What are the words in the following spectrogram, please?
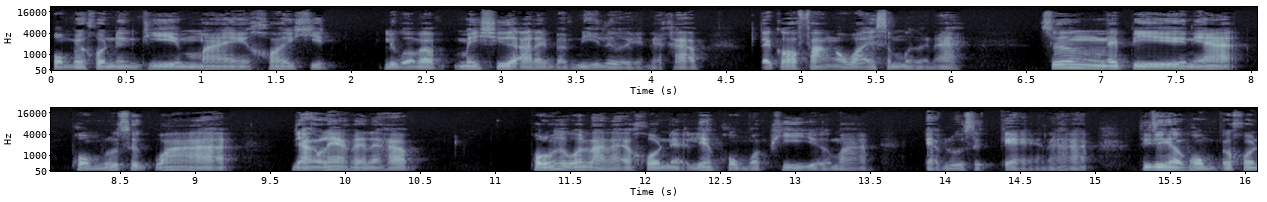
ผมเป็นคนหนึ่งที่ไม่ค่อยคิดหรือว่าแบบไม่เชื่ออะไรแบบนี้เลยนะครับ แต่ก็ฟังเอาไว้เสมอนะ ซึ่งในปีเนี้ยผมรู้สึกว่าอย่างแรกเลยนะครับ ผมรู้สึกว่าหลาย ๆ คนเนี่ยเรียกผมว่าพี่เยอะมาก แอบรู้สึกแก่นะฮะจริงๆอะผมเป็นคน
